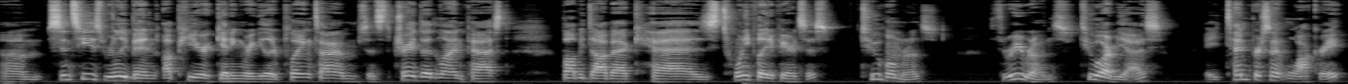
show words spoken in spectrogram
Um, since he's really been up here getting regular playing time since the trade deadline passed, Bobby Dalbec has 20 plate appearances, two home runs, three runs, two RBIs, a 10% walk rate.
